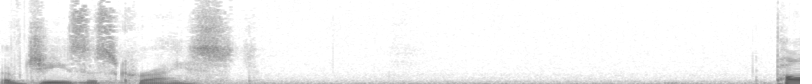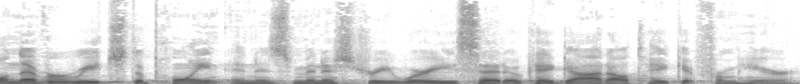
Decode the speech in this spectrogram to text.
of Jesus Christ. Paul never reached a point in his ministry where he said, Okay, God, I'll take it from here.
